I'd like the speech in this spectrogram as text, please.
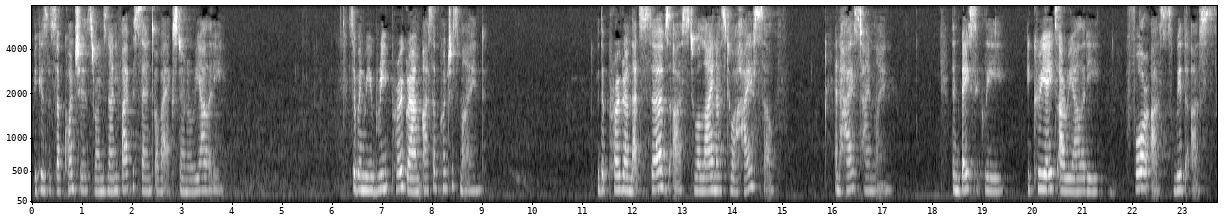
Because the subconscious runs 95% of our external reality. So when we reprogram our subconscious mind with a program that serves us to align us to our highest self, and highest timeline, then basically it creates our reality for us, with us,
